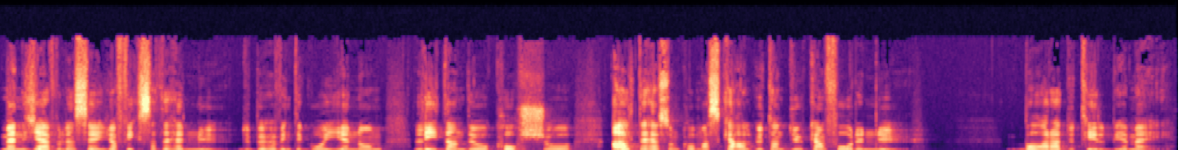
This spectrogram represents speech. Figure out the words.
Men djävulen säger, jag fixar det här nu. Du behöver inte gå igenom lidande och kors och allt det här som komma skall, utan du kan få det nu. Bara du tillber mig.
